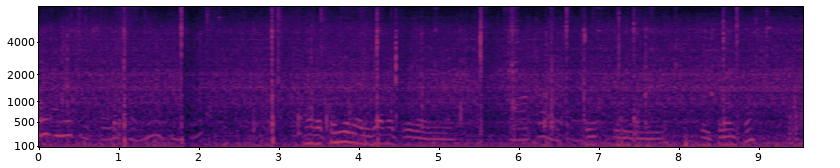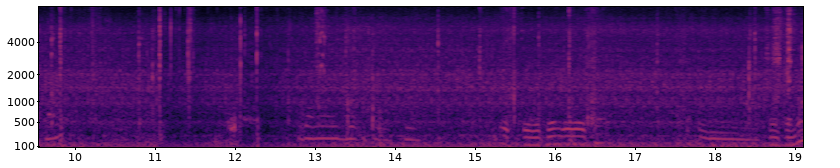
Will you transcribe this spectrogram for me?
3 metros de eso, ¿no? No, depende del diámetro del, del, del, tronco. Ya no hay Este, depende de eso. Mm, ¿no?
